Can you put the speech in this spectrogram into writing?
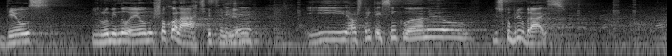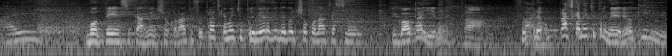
Deus iluminou eu no chocolate, entendeu? Entendi. E aos 35 anos eu descobri o Brás. Aí montei esse carrinho de chocolate e fui praticamente o primeiro vendedor de chocolate assim, igual tá aí, né? Tá. Fui Tá. pre- praticamente o primeiro. Eu que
